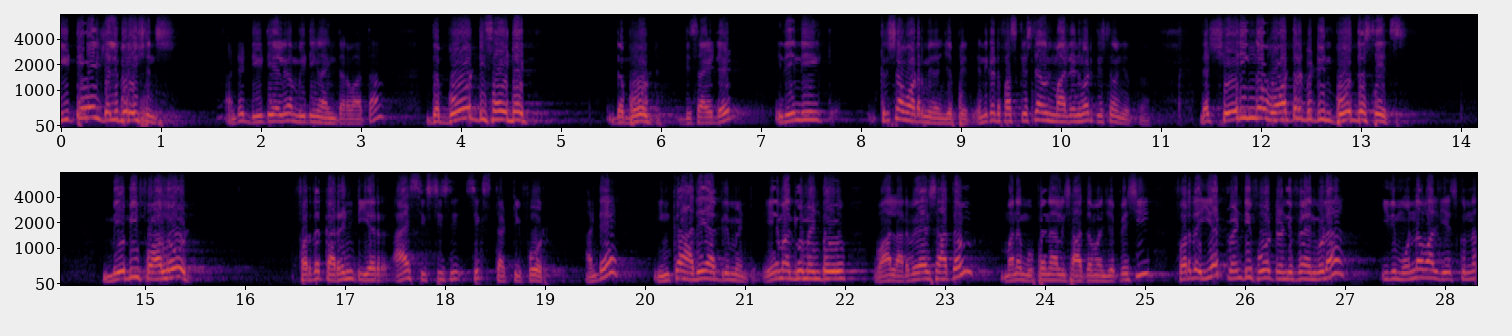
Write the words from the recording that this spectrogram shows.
డీటెయిల్ డెలిబరేషన్స్ అంటే డీటెయిల్గా మీటింగ్ అయిన తర్వాత the board decided the board decided ఇదేంది? కృష్ణా వాటర్ మీద అని చెప్పేది. ఎందుకంటే ఫస్ట్ కృష్ణా గురించి మాట్లాడిన కూడా కృష్ణా అని చెప్తాను that sharing of water between both the states may be followed for the current year as sixty six thirty four అంటే ఇంకా అదే అగ్రిమెంట్ ఏం అగ్రిమెంటు వాళ్ళు అరవై ఆరు శాతం మనం ముప్పై నాలుగు శాతం అని చెప్పేసి for the year twenty four twenty five అని కూడా ఇది మొన్న వాళ్ళు చేసుకున్న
